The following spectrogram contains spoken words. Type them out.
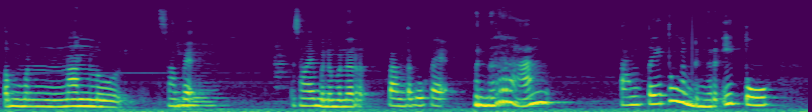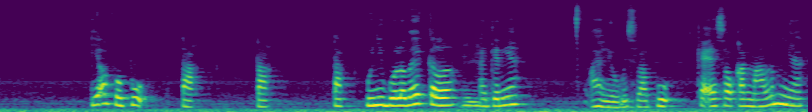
temenan loh. Sampai Iya. sampai bener-bener tanteku kayak beneran tante itu ngedenger itu ya apa bu tak tak tak bunyi bola bekel Iya. akhirnya ayo wis lah bu keesokan malamnya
